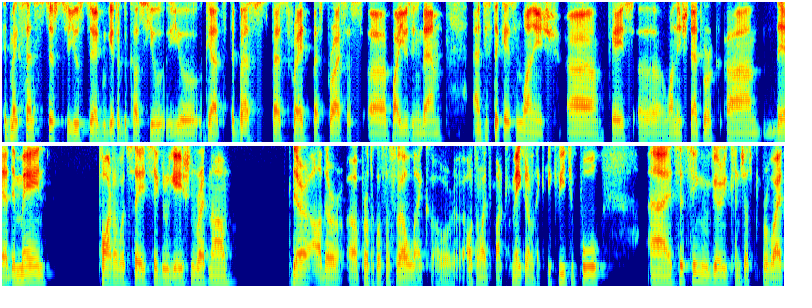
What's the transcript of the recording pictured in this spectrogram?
it makes sense just to use the aggregator because you you get the best best rate, best prices uh, by using them. And is the case in 1inch uh, case, uh, 1inch network. Um, the the main part I would say is aggregation right now. There are other protocols as well, like our automated market maker, like liquidity pool, uh, it's a thing where you can just provide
